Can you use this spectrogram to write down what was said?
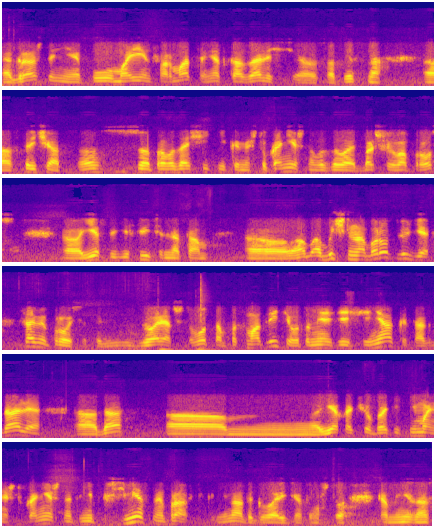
граждане, по моей информации, они отказались, э, соответственно, э, встречаться с правозащитниками, что, конечно, вызывает большой вопрос. Если действительно там Обычно, наоборот, люди сами просят, говорят, что вот там посмотрите, вот у меня здесь синяк и так далее, да, я хочу обратить внимание, что, конечно, это не повсеместная практика, не надо говорить о том, что там, не знаю,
